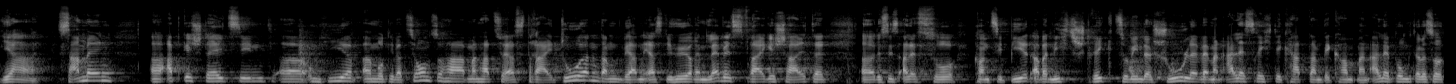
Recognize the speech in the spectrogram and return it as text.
ja, sammeln abgestellt sind, äh, um hier äh, Motivation zu haben. Man hat zuerst drei Touren, dann werden erst die höheren Levels freigeschaltet. das ist alles so konzipiert, aber nicht strikt, so wie in der Schule. Wenn man alles richtig hat, dann bekommt man alle Punkte oder so,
